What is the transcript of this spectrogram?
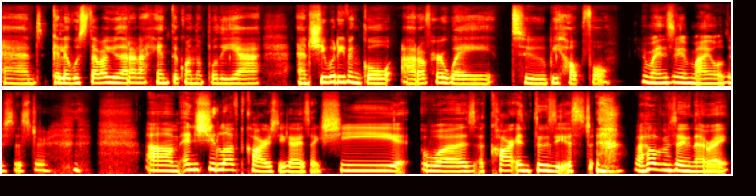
and que le gustaba ayudar a la gente cuando podía, and she would even go out of her way to be helpful. Reminds me of my older sister. um, and she loved cars, you guys. Like she was a car enthusiast. I hope I'm saying that right.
